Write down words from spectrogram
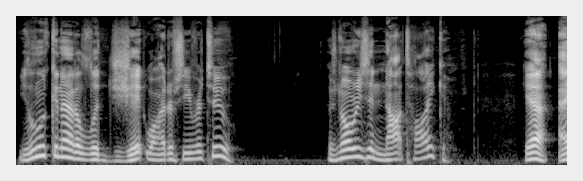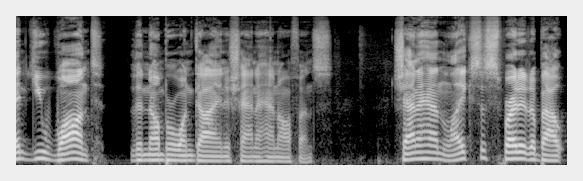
You're looking at a legit wide receiver too. There's no reason not to like him. Yeah, and you want the number one guy in a Shanahan offense. Shanahan likes to spread it about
